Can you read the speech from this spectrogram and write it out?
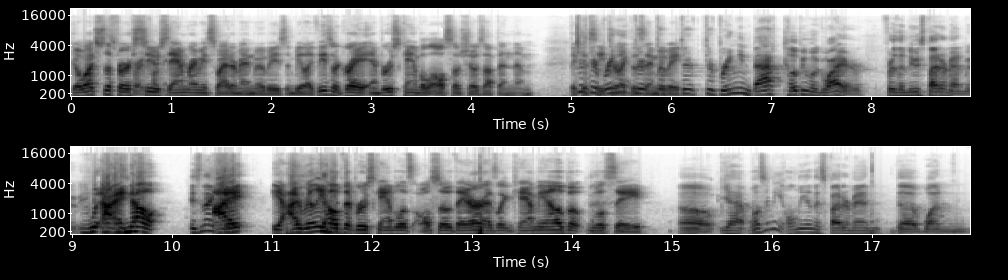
Go watch the first two funny. Sam Raimi Spider-Man movies and be like, these are great. And Bruce Campbell also shows up in them because Dude, he bringing, directed the same they're- movie. They're, they're bringing back Tobey Maguire for the new Spider-Man movie. I know. Isn't that I yeah, I really hope that Bruce Campbell is also there as like a cameo, but we'll see. Oh yeah, wasn't he only in the Spider-Man the one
